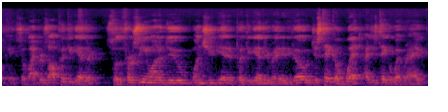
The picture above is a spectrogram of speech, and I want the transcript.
Okay, so Viper's all put together. So the first thing you want to do, once you get it put together, ready to go, just take a wet, I just take a wet rag,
